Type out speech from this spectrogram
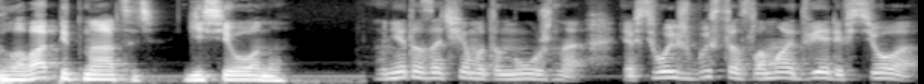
Глава 15. Гесиона. Мне-то зачем это нужно? Я всего лишь быстро взломаю дверь и все.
